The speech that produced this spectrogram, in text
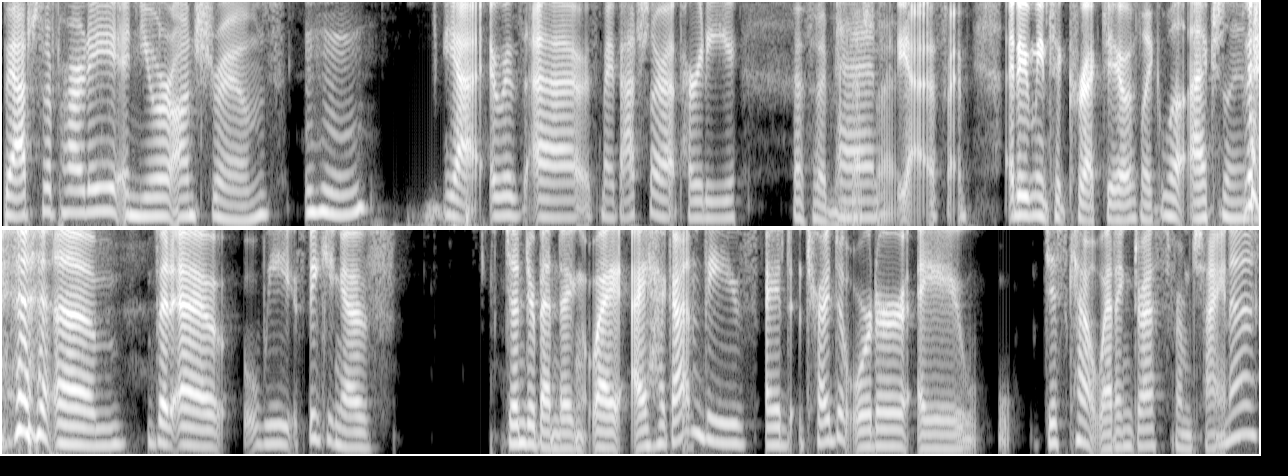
bachelor party and you were on shrooms. Mm-hmm. Yeah, it was uh it was my bachelorette party That's what I mean. and yeah, that's fine. I didn't mean to correct you. Like, well, actually, um, but uh, we speaking of gender bending, I I had gotten these. I had tried to order a discount wedding dress from China.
